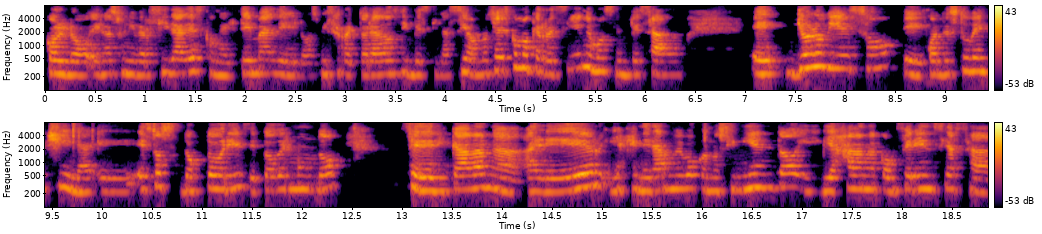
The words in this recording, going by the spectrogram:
con lo, en las universidades con el tema de los vicerrectorados de investigación. O sea, es como que recién hemos empezado. Eh, yo lo vi eso eh, cuando estuve en China. Eh, estos doctores de todo el mundo se dedicaban a, leer y a generar nuevo conocimiento y viajaban a conferencias a,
